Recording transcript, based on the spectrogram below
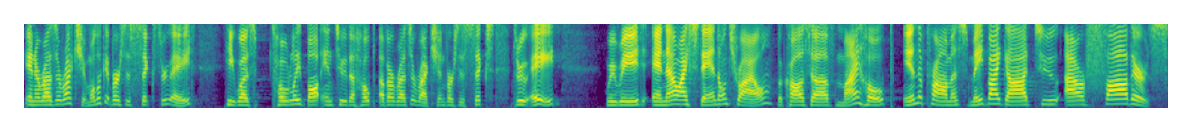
in a resurrection? Well, look at verses 6 through 8. He was totally bought into the hope of a resurrection. Verses 6 through 8 we read, And now I stand on trial because of my hope in the promise made by God to our fathers,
